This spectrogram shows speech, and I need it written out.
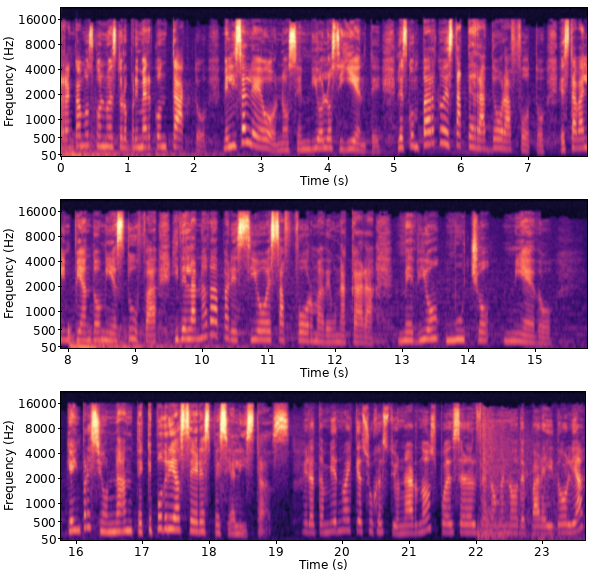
Arrancamos con nuestro primer contacto. Melissa Leo nos envió lo siguiente. Les comparto esta aterradora foto. Estaba limpiando mi estufa y de la nada apareció esa forma de una cara. Me dio mucho miedo. Qué impresionante. ¿Qué podría ser especialistas? Mira, también no hay que sugestionarnos, puede ser el fenómeno de pareidolia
